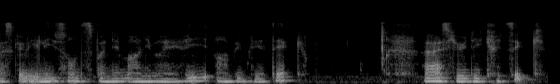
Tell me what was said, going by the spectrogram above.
est-ce que les livres sont disponibles en librairie, en bibliothèque? Est-ce qu'il y a eu des critiques?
